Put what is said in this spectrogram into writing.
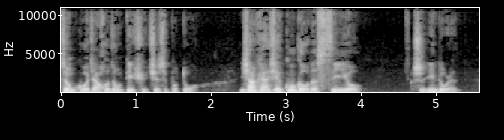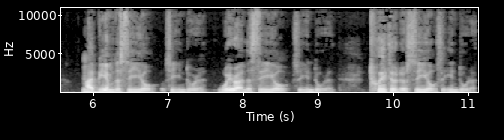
这种国家或这种地区其实不多。你想想看，现在 Google 的 CEO 是印度人，嗯，IBM 的 CEO 是印度人，微软的 CEO 是印度人，Twitter 的 CEO 是印度人。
